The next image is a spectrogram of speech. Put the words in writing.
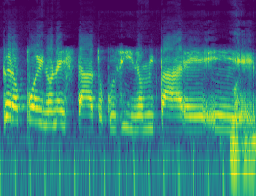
Però poi non è stato così, non mi pare, e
